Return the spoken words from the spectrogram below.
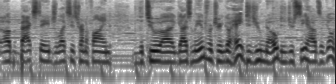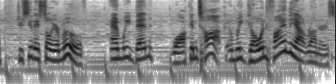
uh, backstage Lexi's trying to find the two uh, guys in the infantry and go, "Hey, did you know? Did you see how's it going? Did you see they stole your move?" And we then walk and talk, and we go and find the outrunners,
